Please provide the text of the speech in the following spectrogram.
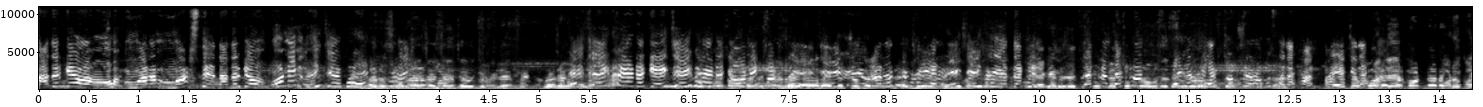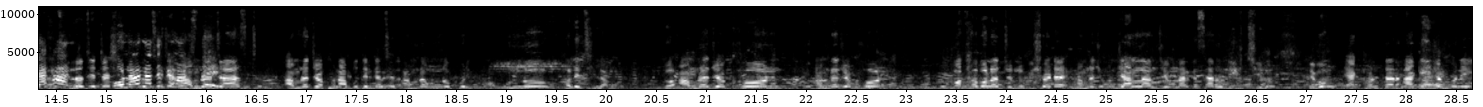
তাদেরকে মারা আমরা জাস্ট আমরা যখন আপুদের কাছে আমরা অন্য অন্য হলে ছিলাম তো আমরা যখন আমরা যখন কথা বলার জন্য বিষয়টা আমরা যখন জানলাম যে ওনার কাছে আরও লিস্ট ছিল এবং এক ঘণ্টার আগে যখন এই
